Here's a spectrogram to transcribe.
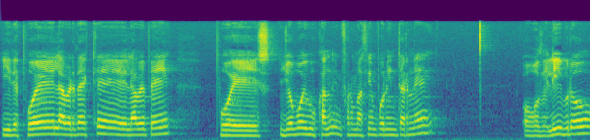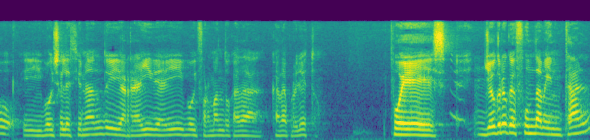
y después la verdad es que el ABP pues yo voy buscando información por internet o de libro y voy seleccionando y a raíz de ahí voy formando cada, cada proyecto. Pues yo creo que es fundamental,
